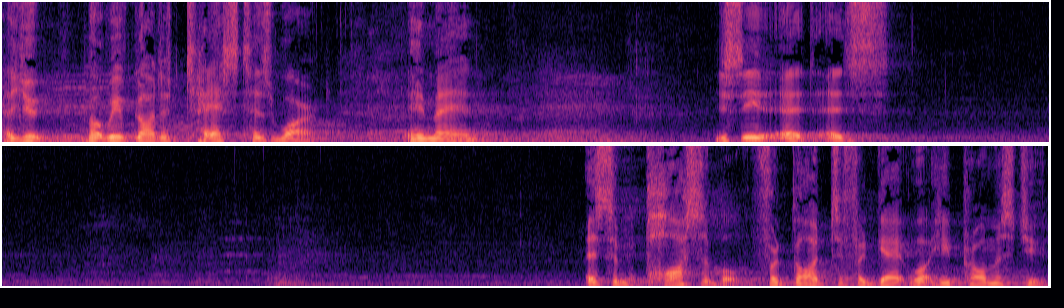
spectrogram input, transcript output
You, but we've got to test His word. Amen. You see, it, it's. It's impossible for God to forget what He promised you.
